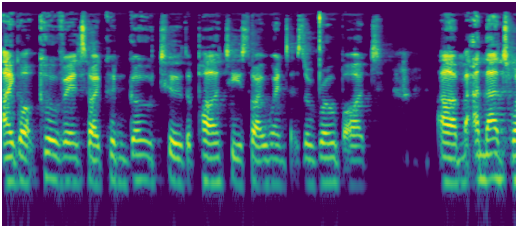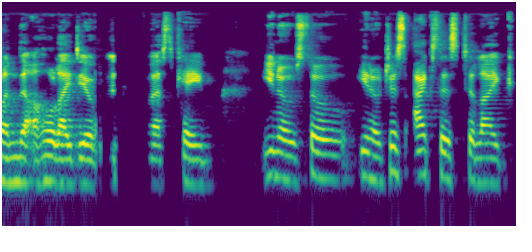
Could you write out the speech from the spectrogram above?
I got COVID, so I couldn't go to the party, so I went as a robot, um, and that's when the whole idea of first came. You know, so you know, just access to like,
